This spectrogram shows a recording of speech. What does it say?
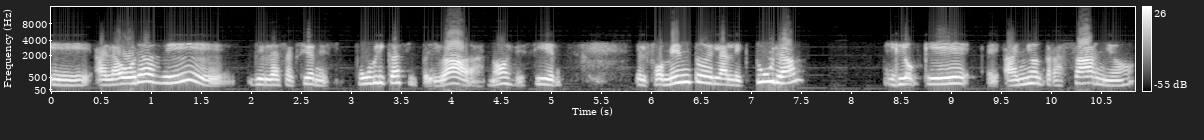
eh, a la hora de, de las acciones públicas y privadas, ¿no? Es decir, el fomento de la lectura es lo que eh, año tras año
